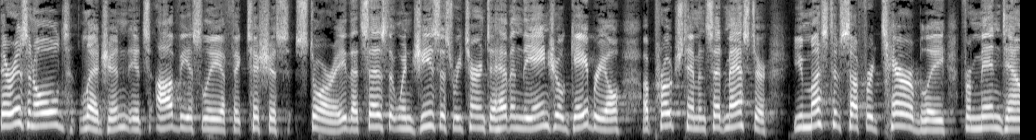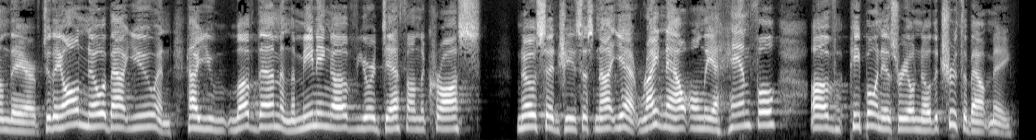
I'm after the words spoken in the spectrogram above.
There is an old legend, it's obviously a fictitious story, that says that when Jesus returned to heaven, the angel Gabriel approached him and said, Master, you must have suffered terribly for men down there. Do they all know about you and how you love them and the meaning of your death on the cross? No, said Jesus, not yet. Right now, only a handful of people in Israel know the truth about me.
